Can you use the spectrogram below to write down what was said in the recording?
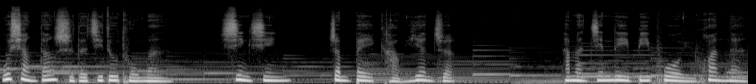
我想当时的基督徒们信心正被考验着。他们经历逼迫与患难，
